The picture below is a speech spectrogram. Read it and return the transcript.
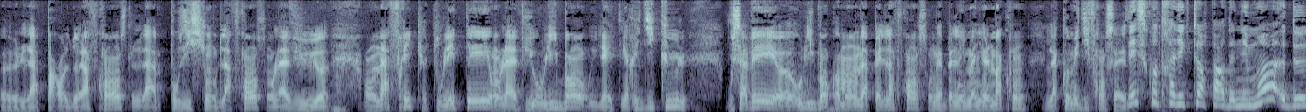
la parole de la France, la position de la France. On l'a vu euh, en Afrique tout l'été, on l'a vu au Liban où il a été ridicule. Vous savez, euh, au Liban, comment on appelle la France? On appelle Emmanuel Macron, la comédie française. Est-ce contradictoire, pardonnez-moi, de,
